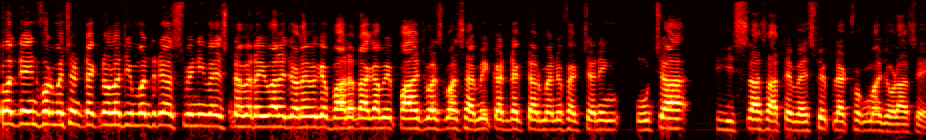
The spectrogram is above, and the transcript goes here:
વખતે ઇન્ફોર્મેશન ટેકનોલોજી મંત્રી અશ્વિની વૈષ્ણવે રવિવારે જણાવ્યું કે ભારત આગામી પાંચ વર્ષમાં સેમી કન્ડક્ટર મેન્યુફેક્ચરિંગ ઊંચા હિસ્સા સાથે વૈશ્વિક પ્લેટફોર્મમાં જોડાશે.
